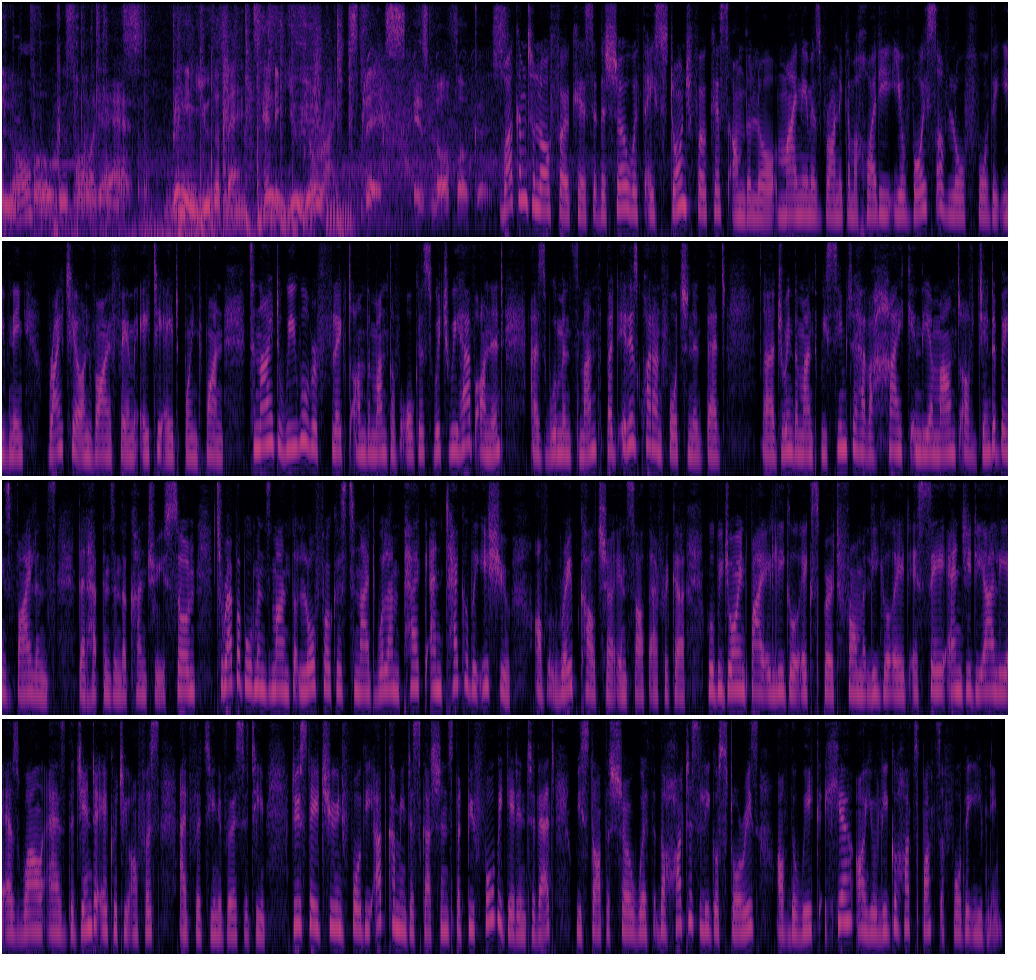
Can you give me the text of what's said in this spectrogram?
Law Focus Podcast. Bringing you the facts, handing you your rights. This is Law Focus. Welcome to Law Focus, the show with a staunch focus on the law. My name is Veronica Mahwadi, your voice of law for the evening, right here on VFM 88.1. Tonight, we will reflect on the month of August, which we have honored as Women's Month, but it is quite unfortunate that uh, during the month we seem to have a hike in the amount of gender based violence that happens in the country. So, to wrap up Women's Month, Law Focus tonight will unpack and tackle the issue of rape culture in South Africa. We'll be joined by a legal expert from Legal Aid SA, Angie Diali, as well as the Gender Equity Office at Wits University. Do stay tuned for the upcoming discussions. But before we get into that, we start the show with the hottest legal stories of the week. Here are your legal hotspots for the evening.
